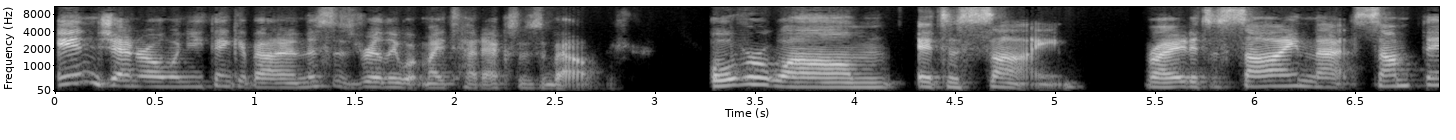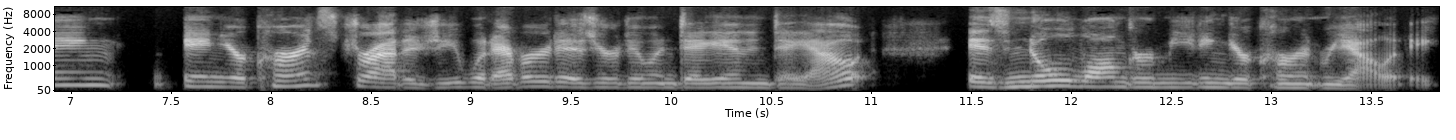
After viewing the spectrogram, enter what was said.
in general, when you think about it, and this is really what my TEDx was about, overwhelm, it's a sign, right? It's a sign that something in your current strategy, whatever it is you're doing day in and day out, is no longer meeting your current reality.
